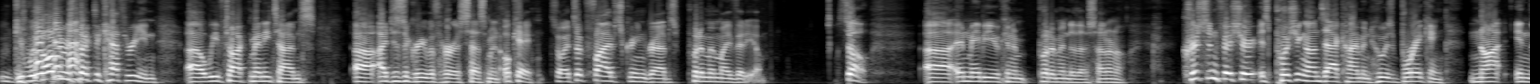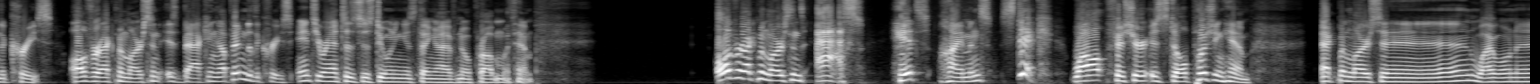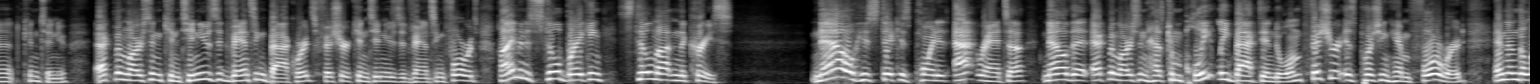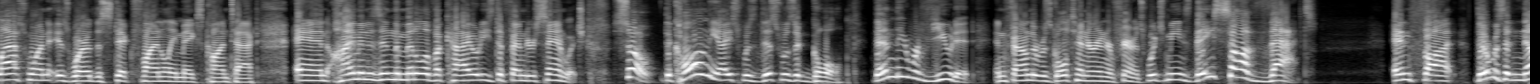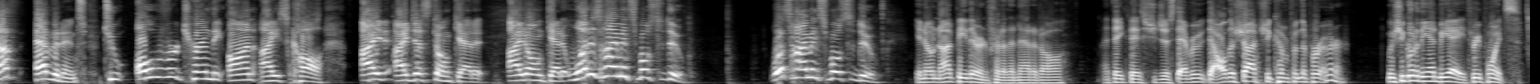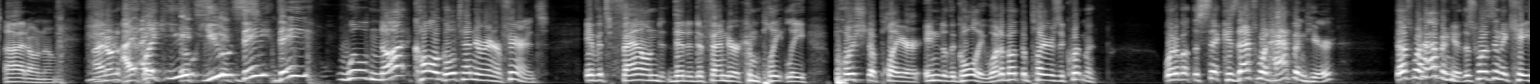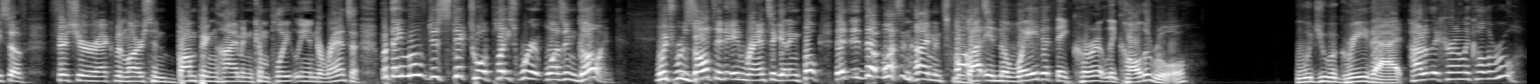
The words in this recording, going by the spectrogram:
with all due respect to Catherine, uh, we've talked many times. Uh, I disagree with her assessment. Okay, so I took five screen grabs, put them in my video. So, uh, and maybe you can put them into this. I don't know. Christian Fischer is pushing on Zach Hyman, who is breaking, not in the crease. Oliver Ekman-Larsson is backing up into the crease. Antti Raanta is just doing his thing. I have no problem with him. Oliver Ekman-Larsson's ass hits Hyman's stick while Fischer is still pushing him. Ekman-Larsson, why won't it continue? Ekman-Larsson continues advancing backwards. Fischer continues advancing forwards. Hyman is still breaking, still not in the crease. Now his stick is pointed at Raanta. Now that Ekman-Larsson has completely backed into him, Fischer is pushing him forward. And then the last one is where the stick finally makes contact. And Hyman is in the middle of a Coyotes defender sandwich. So the call on the ice was this was a goal. Then they reviewed it and found there was goaltender interference, which means they saw that and thought there was enough evidence to overturn the on ice call. I, I just don't get it. I don't get it. What is Hyman supposed to do? What's Hyman supposed to do? You know, not be there in front of the net at all. I think they should just every all the shots should come from the perimeter. We should go to the NBA. Three points. I don't know. I don't know. I- like you, it's- you, it's- they, they will not call goaltender interference if it's found that a defender completely pushed a player into the goalie. What about the player's equipment? What about the stick? Because that's what happened here. That's what happened here. This wasn't a case of Fischer or Ekman-Larsson bumping Hyman completely into Raanta, but they moved his stick to a place where it wasn't going, which resulted in Raanta getting poked. That, that wasn't Hyman's fault. But in the way that they currently call the rule, would you agree that How do they currently call the rule?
